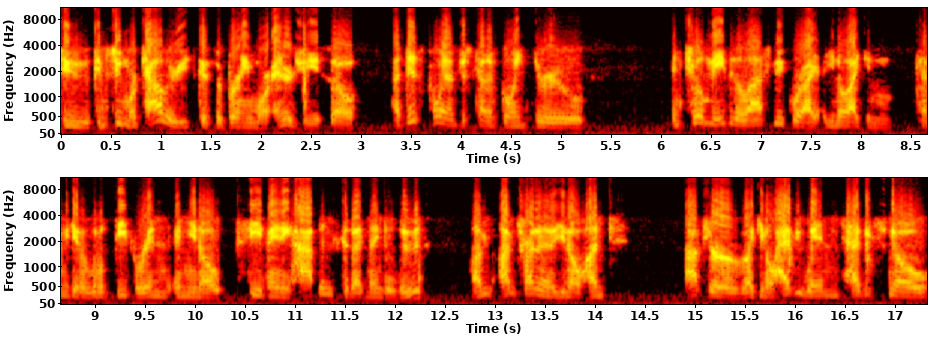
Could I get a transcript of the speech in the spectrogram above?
to consume more calories because they're burning more energy. So at this point, I'm just kind of going through until maybe the last week where I, you know, I can kind of get a little deeper in and, you know, see if anything happens because I have nothing to lose. I'm, I'm trying to, you know, hunt after like you know heavy winds, heavy snow,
